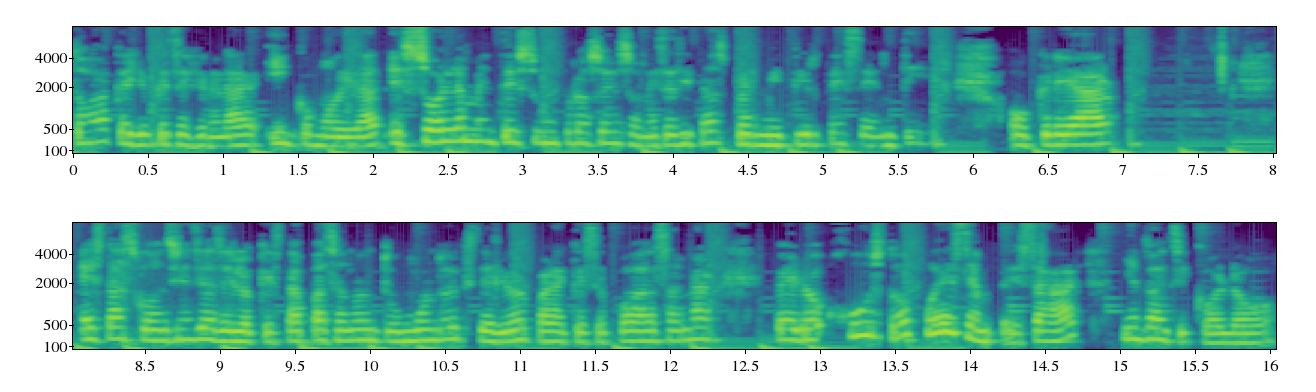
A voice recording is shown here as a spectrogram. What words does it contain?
todo aquello que se genera incomodidad, es solamente es un proceso, necesitas permitirte sentir o crear estas conciencias de lo que está pasando en tu mundo exterior para que se pueda sanar. Pero justo puedes empezar yendo al psicólogo,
